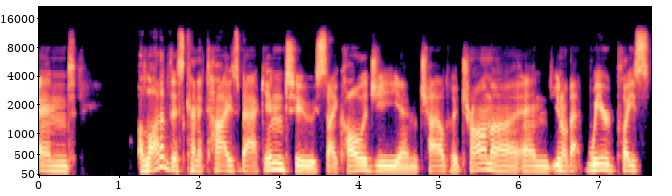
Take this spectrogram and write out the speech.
and a lot of this kind of ties back into psychology and childhood trauma, and you know, that weird place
